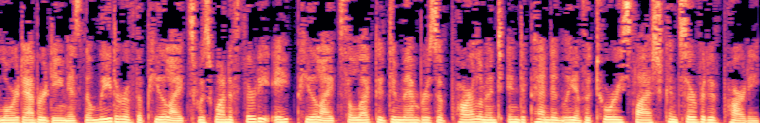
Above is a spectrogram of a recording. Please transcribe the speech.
Lord Aberdeen as the leader of the Peelites was one of 38 Peelites elected to members of Parliament independently of the Tories/Conservative Party.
